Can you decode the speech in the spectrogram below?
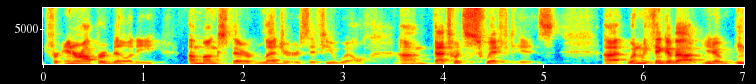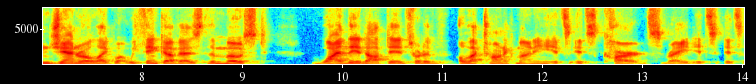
for interoperability amongst their ledgers, if you will. Um, that's what SWIFT is. Uh, when we think about, you know, in general, like what we think of as the most widely adopted sort of electronic money, it's it's cards, right? It's it's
